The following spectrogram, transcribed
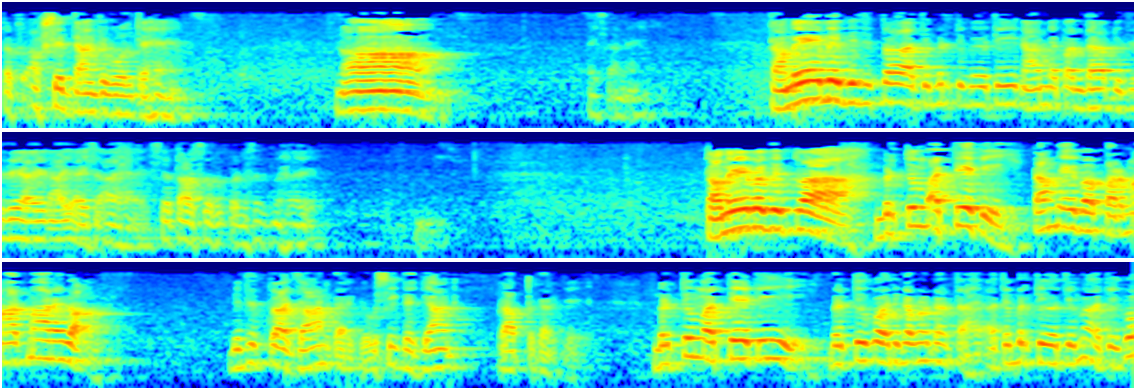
तब अब सिद्धांत बोलते हैं न ऐसा नहीं। तमेव विदित्व अतिवृत्ति में नान्य पंथा विदित आयना ऐसा है शतास्वर परिषद में है। तमेव विद्वा मृत्युम अत्येति, तम एवं परमात्मा ने विदित्वा जान करके, उसी के ज्ञान प्राप्त करके। मृत्युम अत्येति, मृत्यु को अतिक्रमण करता है अतिमृत्यु अति में अति को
